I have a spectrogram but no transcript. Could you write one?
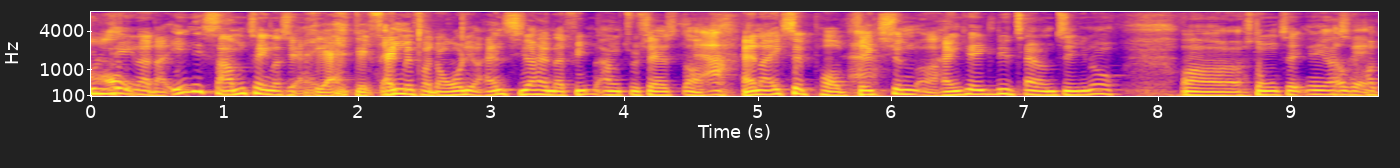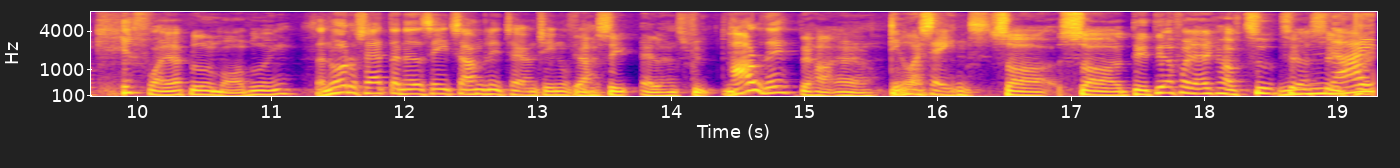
Du Jo. læner dig ind i samtalen og siger, ja, det er fandme for dårligt, og han siger, at han er filmentusiast, og Ja. han har ikke set Pulp Fiction, og han kan ikke lide Tarantino, og sådan nogle ting. Ikke? Og, Okay. og kæft, hvor er jeg blevet mobbet, ikke? Så nu har du sat dig ned og set samtlige Tarantino-film. Jeg har set alle hans film. Har du det? Det har jeg, ja. Det var satans. Så, så det er derfor, jeg ikke har haft tid til at se Nej.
